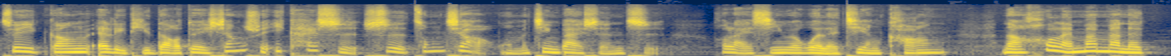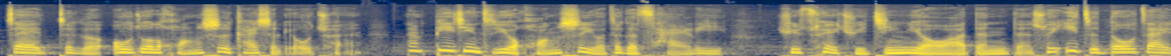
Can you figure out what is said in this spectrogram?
所以刚 Elly 提到，对香水一开始是宗教，我们敬拜神祇；后来是因为为了健康。那后来慢慢的在这个欧洲的皇室开始流传。但毕竟只有皇室有这个财力去萃取精油啊等等，所以一直都在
